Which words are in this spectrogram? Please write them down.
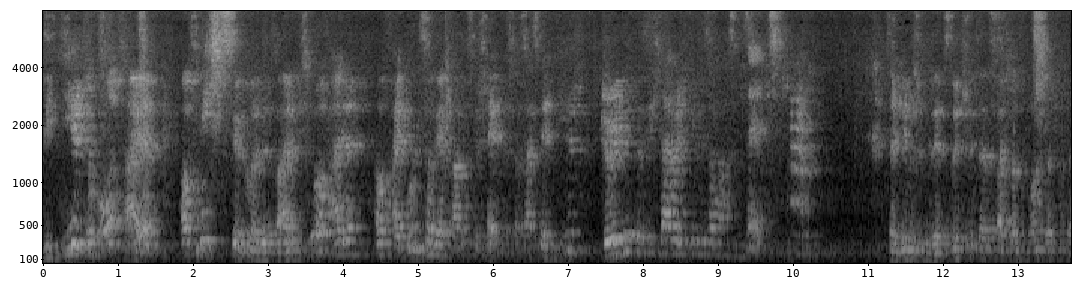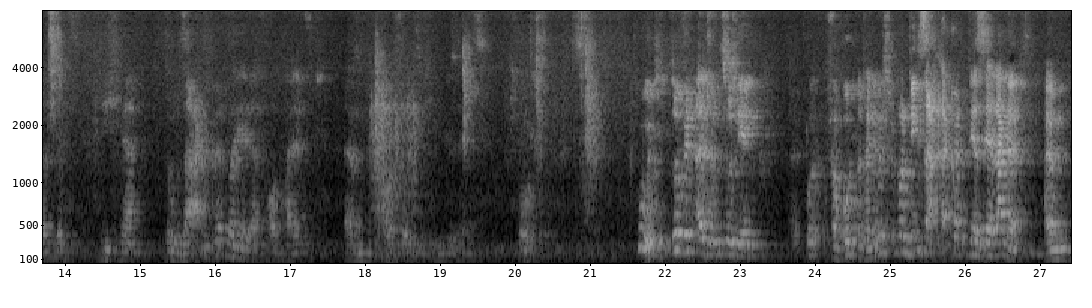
gedielte Urteil auf nichts gegründet war, nicht nur auf, eine, auf ein unverwertbares Geständnis. Das heißt, der Deal tötete sich dadurch gewissermaßen selbst. Seitdem es im Gesetz drinsteht, seit 2009 wird man das jetzt nicht mehr so sagen können, weil ja der Vorteil ähm, ausdrücklich im Gesetz vorgesehen. Gut, soviel also zu den äh, verbotenen Unternehmensmethoden. Wie gesagt, da könnten wir sehr lange. Ähm,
